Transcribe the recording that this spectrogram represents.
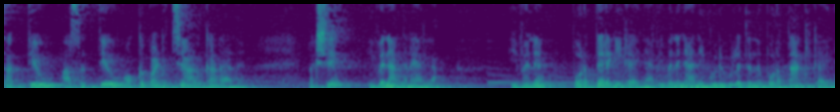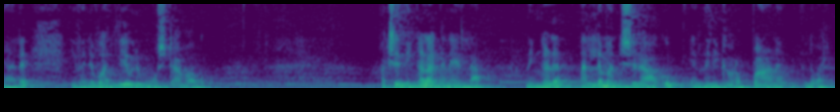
സത്യവും അസത്യവും ഒക്കെ പഠിച്ച ആൾക്കാരാണ്. പക്ഷേ ഇവൻ അങ്ങനെയല്ല. ഇവന് പുറത്തിറങ്ങി കഴിഞ്ഞാൽ ഇവനെ ഞാൻ ഈ ഗുരുകുലത്തിൽ നിന്ന് പുറത്താക്കി കഴിഞ്ഞാൽ ഇവന് വലിയ ഒരു മോഷ്ടാവാകും. പക്ഷെ നിങ്ങൾ അങ്ങനെയല്ല. നിങ്ങൾ നല്ല മനുഷ്യരാകും എന്നെനിക്ക് ഉറപ്പാണ് എന്ന് പറഞ്ഞു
